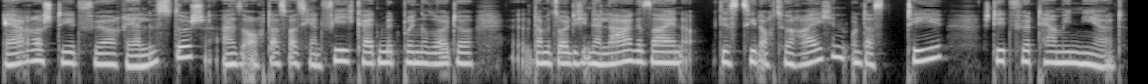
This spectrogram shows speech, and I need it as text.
R steht für realistisch, also auch das, was ich an Fähigkeiten mitbringen sollte. Damit sollte ich in der Lage sein, das Ziel auch zu erreichen. Und das T steht für terminiert.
